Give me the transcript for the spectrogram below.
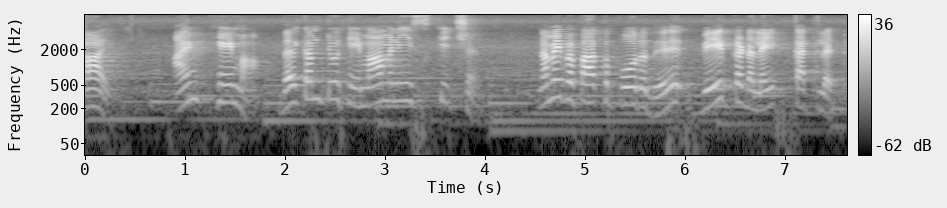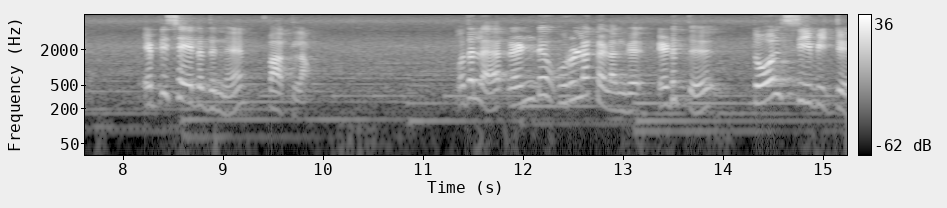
Hi I'm Hema welcome to Hemamani's kitchen நம்ம இப்போ பார்க்க போகிறது வேர்க்கடலை கட்லட் எப்படி செய்கிறதுன்னு பார்க்கலாம். முதல்ல ரெண்டு உருளைக்கிழங்கு எடுத்து தோல் சீவிட்டு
